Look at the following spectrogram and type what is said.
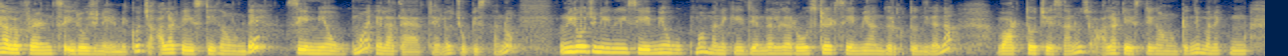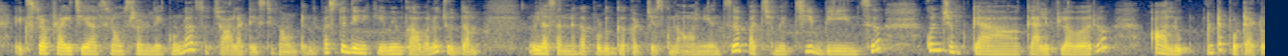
హలో ఫ్రెండ్స్. ఈరోజు నేను మీకు చాలా టేస్టీగా ఉండే సేమియా ఉప్మా ఎలా తయారు చేయాలో చూపిస్తాను. ఈరోజు నేను ఈ సేమియా ఉప్మా మనకి జనరల్గా రోస్టెడ్ సేమియా అని దొరుకుతుంది కదా వాటితో చేశాను. చాలా టేస్టీగా ఉంటుంది. మనకి ఎక్స్ట్రా ఫ్రై చేయాల్సిన అవసరం లేకుండా సో చాలా టేస్టీగా ఉంటుంది. ఫస్ట్ దీనికి ఏమేమి కావాలో చూద్దాం. ఇలా సన్నగా పొడుగ్గా కట్ చేసుకున్న ఆనియన్స్ పచ్చిమిర్చి బీన్స్ కొంచెం క్యా క్యాలీఫ్లవర్ ఆలు అంటే పొటాటో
